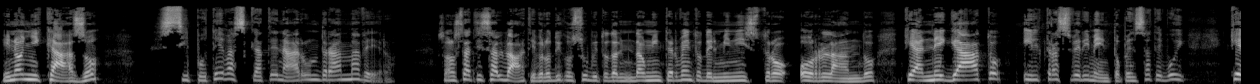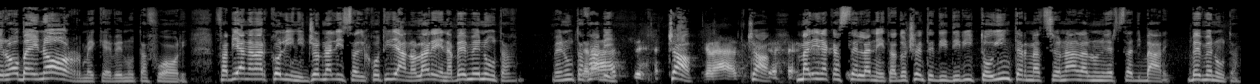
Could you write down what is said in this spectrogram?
In ogni caso, si poteva scatenare un dramma vero sono stati salvati, ve lo dico subito, da, da, un intervento del ministro Orlando che ha negato il trasferimento. Pensate voi che roba enorme che è venuta fuori. Fabiana Marcolini, giornalista del quotidiano L'Arena, benvenuta. Venuta Grazie. Fabi. Ciao. Grazie. Ciao. Marina Castellaneta, docente di diritto internazionale all'Università di Bari. Benvenuta.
